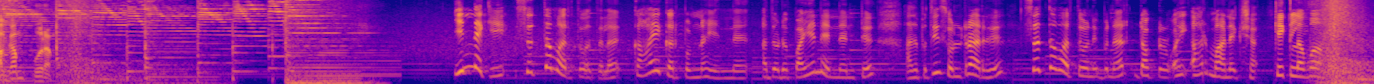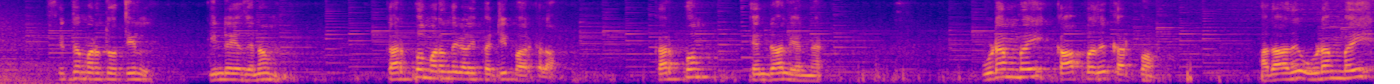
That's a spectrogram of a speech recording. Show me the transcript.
அகம்புறம். இன்னைக்கு சித்த மருத்துவத்துல காயக்கற்பம்னா என்ன? அதோட பயன் என்னன்ட்டு அதை பத்தி சொல்றாரு சித்த மருத்துவ நிபுணர் டாக்டர் ஒய் ஆர் மானேக்ஷா. கேட்கலாமா சித்த மருத்துவத்தில் இன்றைய தினம் கற்ப மருந்துகளை பற்றி பார்க்கலாம். கற்பம் என்றால் என்ன? உடம்பை காப்பது கற்பம். அதாவது உடம்பை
